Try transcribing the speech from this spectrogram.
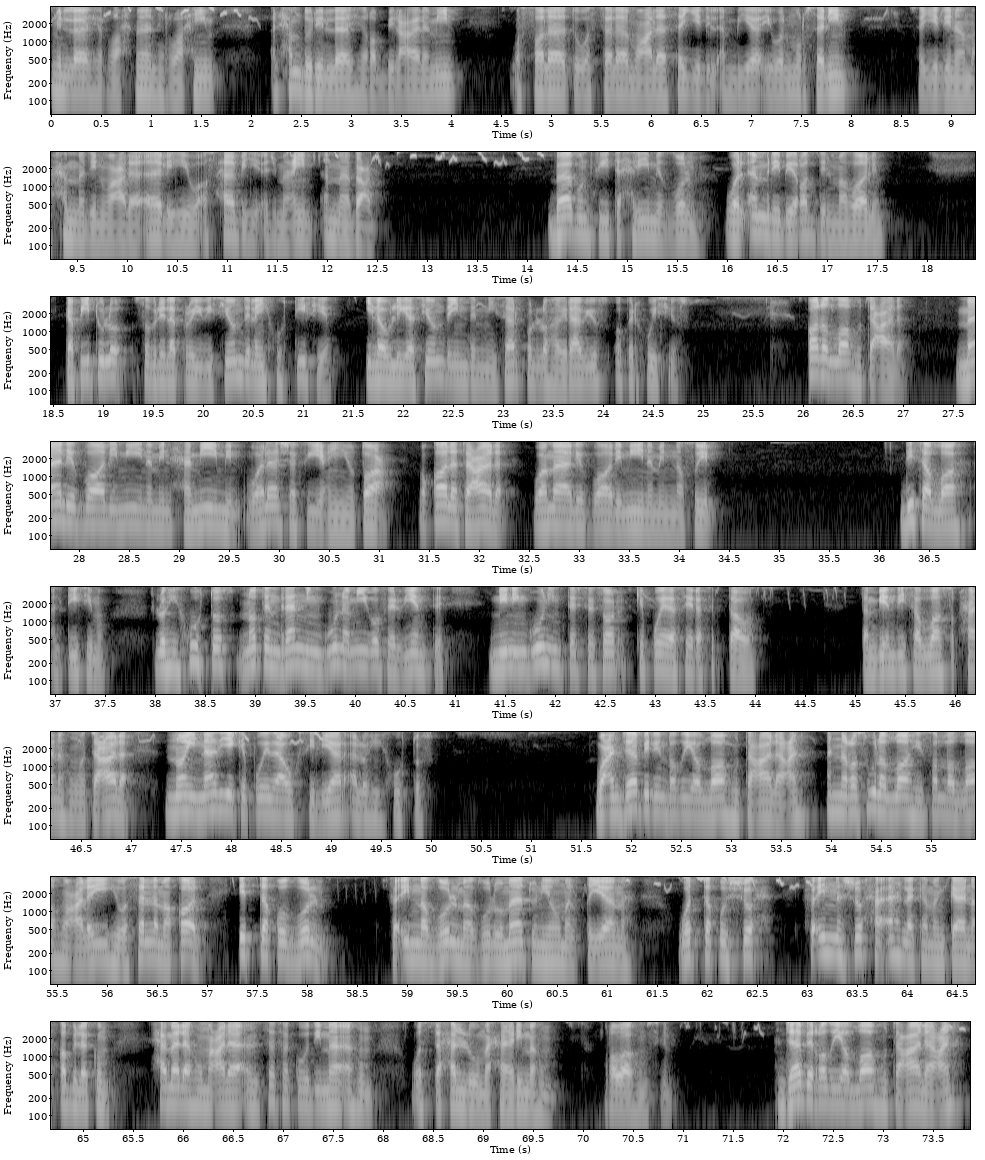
بسم الله الرحمن الرحيم. الحمد لله رب العالمين والصلاة والسلام على سيد الأنبياء والمرسلين سيدنا محمد وعلى آله وأصحابه أجمعين. أما بعد باب في تحريم الظلم والأمر برد المظالم. Capítulo sobre la prohibición de la injusticia y la obligación de indemnizar por los agravios o perjuicios. قال الله تعالى: ما للظالمين من حميم ولا شفيع يطاع وقال تعالى وما للظالمين من نصير Dice Allah Altísimo, los injustos no tendrán ningún amigo ferviente, ni ningún intercesor que pueda ser aceptado. También dice Allah subhanahu wa ta'ala, no hay nadie que pueda auxiliar a los injustos. وعن جابر رضي الله تعالى عنه أن رسول الله صلى الله عليه وسلم قال: اتقوا الظلم فإن الظلم ظلمات يوم القيامة. واتقوا الشح فإن الشح أهلك من كان قبلكم. حملهم على أن سفكوا دماءهم واستحلوا محارمهم. رواه مسلم. جابر رضي الله تعالى عنه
